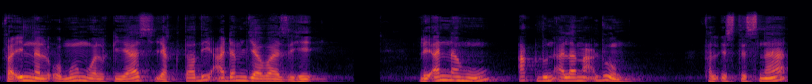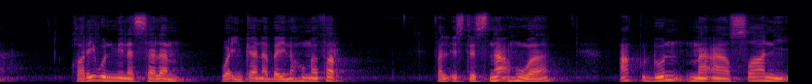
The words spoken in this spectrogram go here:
فإن العموم والقياس يقتضي عدم جوازه لأنه عقد على معدوم. فالاستثناء قريب من السلام وإن كان بينهما فرق. فالاستثناء هو عقد مع صانع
